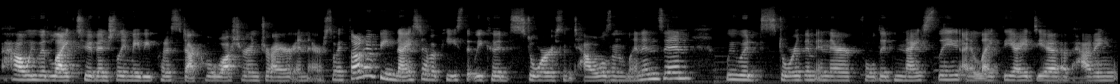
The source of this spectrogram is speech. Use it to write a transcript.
how we would like to eventually maybe put a stackable washer and dryer in there. So I thought it would be nice to have a piece that we could store some towels and linens in. We would store them in there folded nicely. I like the idea of having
